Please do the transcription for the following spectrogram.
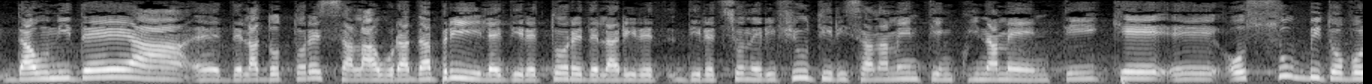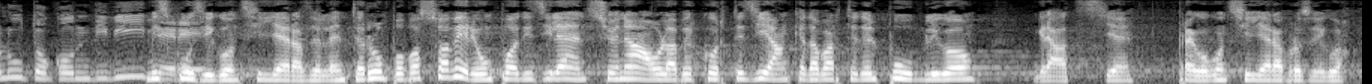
da un'idea eh, della dottoressa Laura D'Aprile, direttore della direzione rifiuti, risanamenti e inquinamenti, che eh, ho subito voluto condividere. Mi scusi consigliera se la interrompo, posso avere un po' di silenzio in aula per cortesia anche da parte del pubblico? Grazie. Prego consigliera prosegua.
